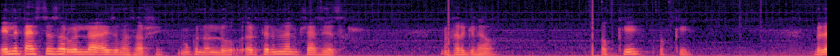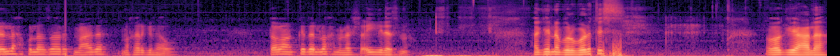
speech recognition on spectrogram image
إيه اللي أنت عايز تظهر وإيه اللي عايزه ما يظهرش؟ ممكن نقول له air terminal مش عايزه يظهر. مخارج الهواء. okay okay. بلاقي اللوحة كلها ظهرت ما عدا مخارج الهواء. طبعا كده اللوحة ملهاش أي لازمة. هاجي هنا properties وأجي على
